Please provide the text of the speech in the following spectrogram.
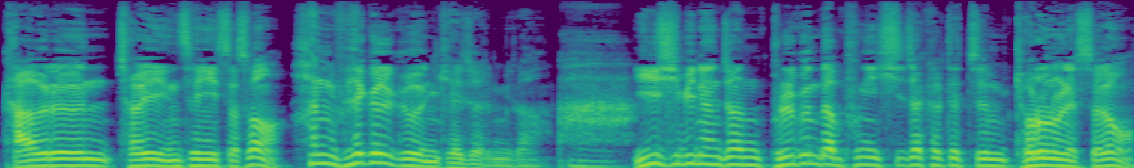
가을은 저의 인생에 있어서 한 획을 그은 계절입니다. 아. 22년 전 붉은 단풍이 시작할 때쯤 결혼을 했어요.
